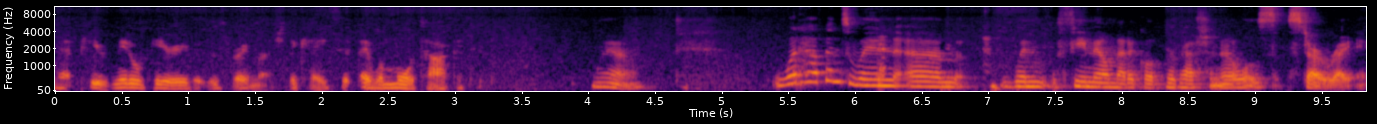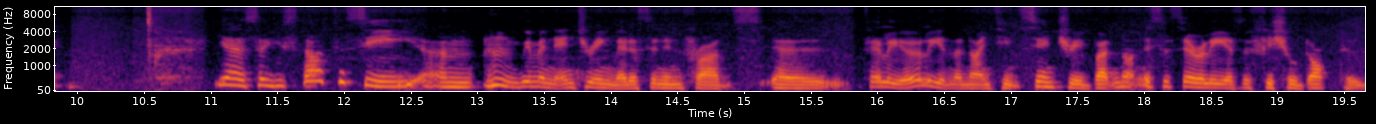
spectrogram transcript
that period, middle period, it was very much the case that they were more targeted. Yeah. What happens when um, when female medical professionals start writing? Yeah, so you start to see um, women entering medicine in France uh, fairly early in the 19th century, but not necessarily as official doctors.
